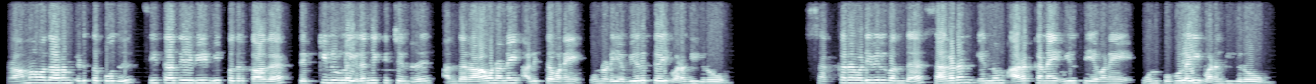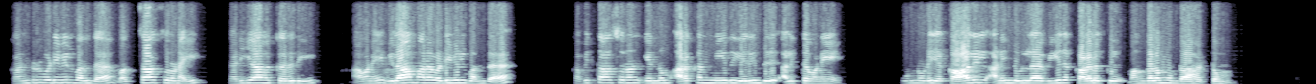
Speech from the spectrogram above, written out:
ராமாவதாரம் எடுத்தபோது சீதாதேவியை மீட்பதற்காக தெற்கிலுள்ள இலங்கைக்கு சென்று அந்த ராவணனை அழித்தவனே உன்னுடைய வீரத்தை வணங்குகிறோம். சக்கர வடிவில் வந்த சகடன் என்னும் அரக்கனை வீழ்த்தியவனே உன் புகழை வணங்குகிறோம். கன்று வடிவில் வந்த வத்சாசுரனை தடியாக கருதி அவனை விலாமர வடிவில் வந்த கபித்தாசுரன் என்னும் அரக்கன் மீது எரிந்து அளித்தவனே உன்னுடைய காலில் அணிந்துள்ள வீர கடலுக்கு மங்களம் உண்டாகட்டும்.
